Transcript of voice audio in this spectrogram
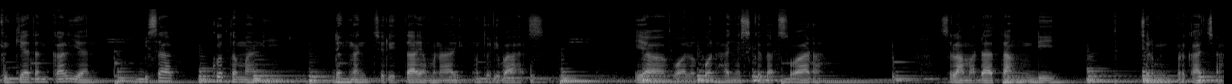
kegiatan kalian bisa ku temani dengan cerita yang menarik untuk dibahas. Ya walaupun hanya sekedar suara. Selamat datang di Cermin Perkaca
